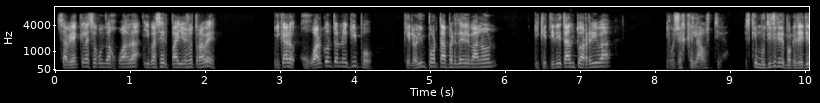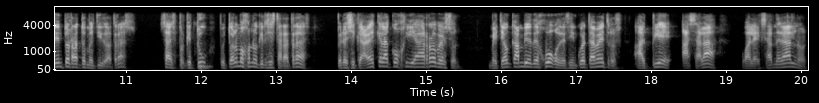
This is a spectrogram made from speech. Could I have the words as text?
sabían que la segunda jugada iba a ser para ellos otra vez. Y claro, jugar contra un equipo que no le importa perder el balón y que tiene tanto arriba, pues es que la hostia. Es que es muy difícil porque te tienen todo el rato metido atrás. ¿Sabes? Porque tú, pues tú a lo mejor no quieres estar atrás. Pero si cada vez que la cogía Robertson metía un cambio de juego de 50 metros al pie a Salah o a Alexander Arnold,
